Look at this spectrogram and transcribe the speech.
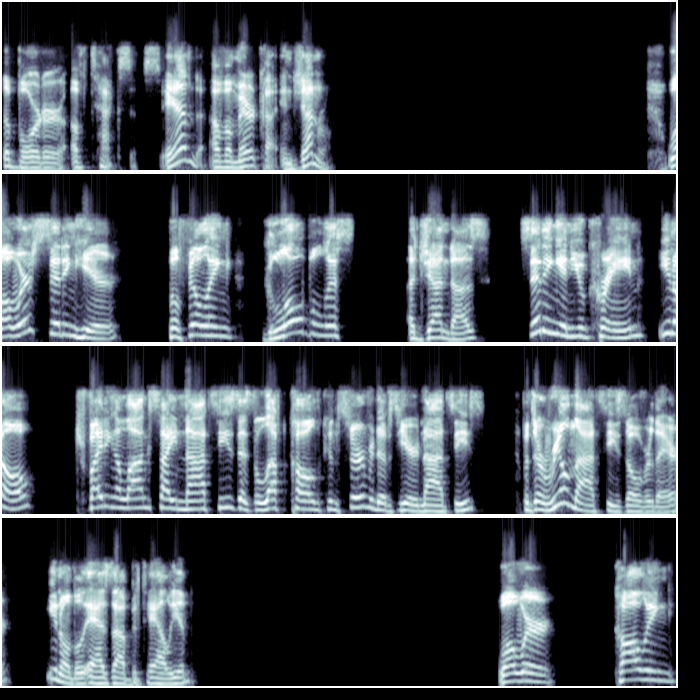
the border of Texas and of America in general. While we're sitting here fulfilling globalist agendas, sitting in Ukraine, you know, fighting alongside Nazis, as the left called conservatives here Nazis, but they're real Nazis over there you know, the Azov battalion. While we're calling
